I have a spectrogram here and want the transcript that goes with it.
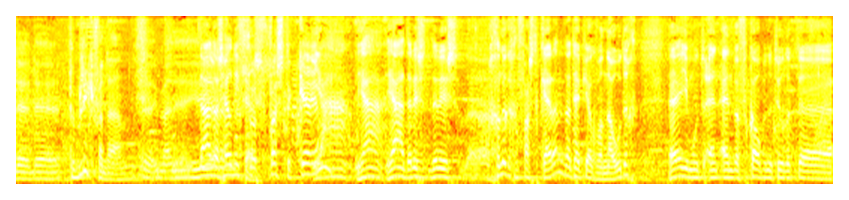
de, de publiek vandaan? Uh, nou, dat is heel divers. Een soort vaste kern? Ja, ja, ja er is, er is gelukkig een vaste kern. Dat heb je ook wel nodig. Je moet, en, en we verkopen natuurlijk de,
